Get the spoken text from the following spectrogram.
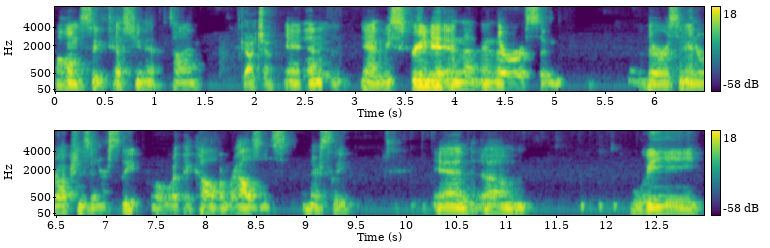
a home sleep test unit at the time, gotcha. and and we screened it, and and there were some there were some interruptions in her sleep, or what they call arousals in their sleep, and um, we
